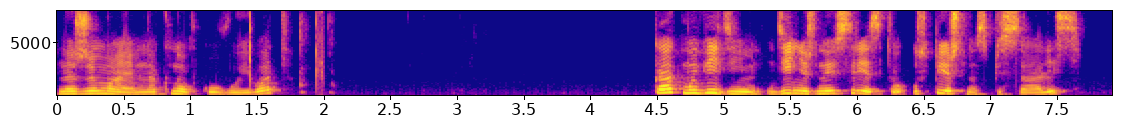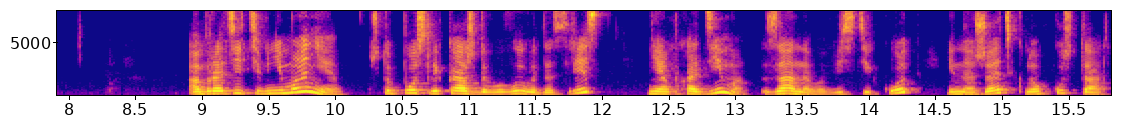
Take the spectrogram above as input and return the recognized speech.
Нажимаем на кнопку «Вывод». Как мы видим, денежные средства успешно списались. Обратите внимание, что после каждого вывода средств необходимо заново ввести код и нажать кнопку «Старт»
